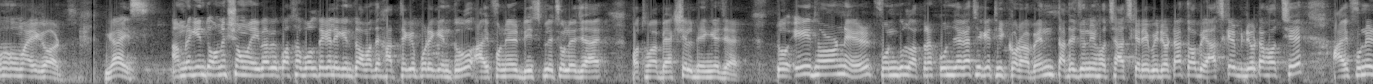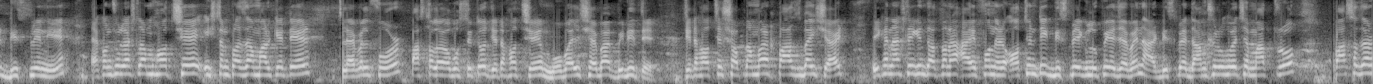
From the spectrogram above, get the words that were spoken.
ও মাই গড গাইস আমরা কিন্তু অনেক সময় এইভাবে কথা বলতে গেলে কিন্তু আমাদের হাত থেকে পড়ে কিন্তু আইফোনের ডিসপ্লে চলে যায় অথবা ব্যাকশেল ভেঙে যায়। তো এই ধরনের ফোনগুলো আপনারা কোন জায়গা থেকে ঠিক করাবেন তাদের জন্য হচ্ছে আজকের এই ভিডিওটা। তবে আজকের ভিডিওটা হচ্ছে আইফোনের ডিসপ্লে নিয়ে। এখন চলে আসলাম হচ্ছে ইস্টার্ন প্লাজা মার্কেটের লেভেল ফোর পাঁচতলায় অবস্থিত, যেটা হচ্ছে মোবাইল সেবা বিডিতে, যেটা হচ্ছে শপ নাম্বার পাঁচ বাই ষাট। এখানে আসলে কিন্তু আপনারা আইফোনের অথেন্টিক ডিসপ্লেগুলো পেয়ে যাবেন। আর ডিসপ্লের দাম শুরু হয়েছে মাত্র পাঁচ হাজার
